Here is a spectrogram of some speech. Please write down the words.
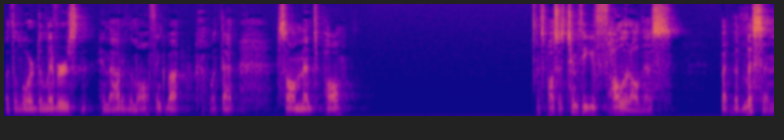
but the Lord delivers him out of them all. Think about what that psalm meant to Paul. And so Paul says, Timothy, you've followed all this, but, but listen.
